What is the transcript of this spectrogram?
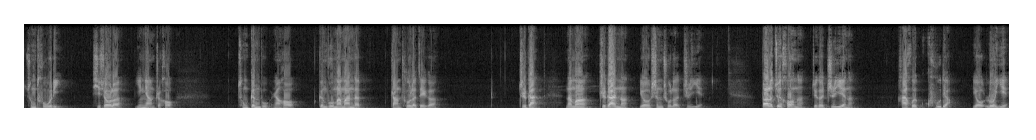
从土里吸收了营养之后，从根部，然后根部慢慢的长出了这个枝干，那么枝干呢又生出了枝叶，到了最后呢，这个枝叶呢还会枯掉，有落叶。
